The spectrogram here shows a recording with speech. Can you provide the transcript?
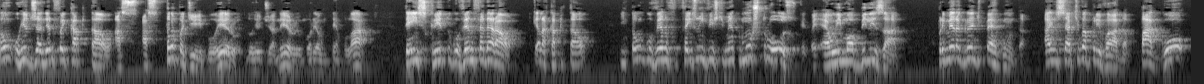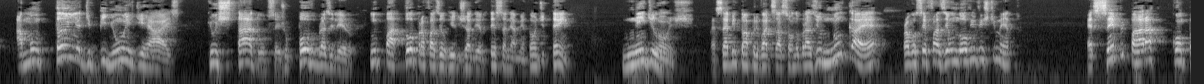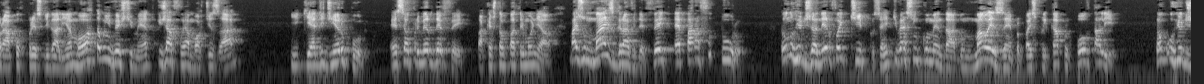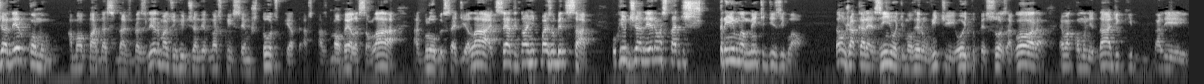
Então, o Rio de Janeiro foi capital. As, as tampas de bueiro do Rio de Janeiro, eu morei um tempo lá, tem escrito governo federal, que era a capital. Então, o governo fez um investimento monstruoso, é o imobilizado. Primeira grande pergunta: a iniciativa privada pagou a montanha de bilhões de reais que o Estado, ou seja, o povo brasileiro, empatou para fazer o Rio de Janeiro ter saneamento onde tem? Nem de longe. Percebe? Então, a privatização no Brasil nunca é para você fazer um novo investimento. É sempre para comprar por preço de galinha morta um investimento que já foi amortizado e que é de dinheiro público. Esse é o primeiro defeito, a questão patrimonial. Mas o mais grave defeito é para o futuro. Então, no Rio de Janeiro foi típico. Se a gente tivesse encomendado um mau exemplo para explicar para o povo, está ali. Então, o Rio de Janeiro, como a maior parte das cidades brasileiras, mas o Rio de Janeiro nós conhecemos todos, porque as, as novelas são lá, a Globo cedia lá, etc. Então, a gente mais ou menos sabe. O Rio de Janeiro é uma cidade extremamente desigual. Então, Jacarezinho, onde morreram 28 pessoas agora, é uma comunidade que ali,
